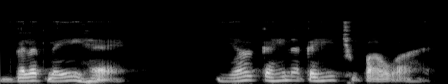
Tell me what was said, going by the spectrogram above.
गलत नहीं है। यह कहीं ना कहीं छुपा हुआ है।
